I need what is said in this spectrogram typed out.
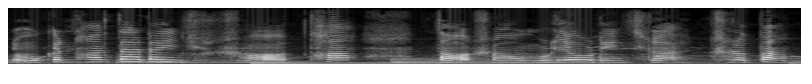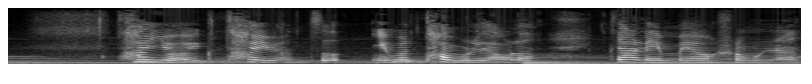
我跟她待在一起的时候，她早上五六点起来吃了饭。她有一个菜园子，因为太无聊了，家里没有什么人，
